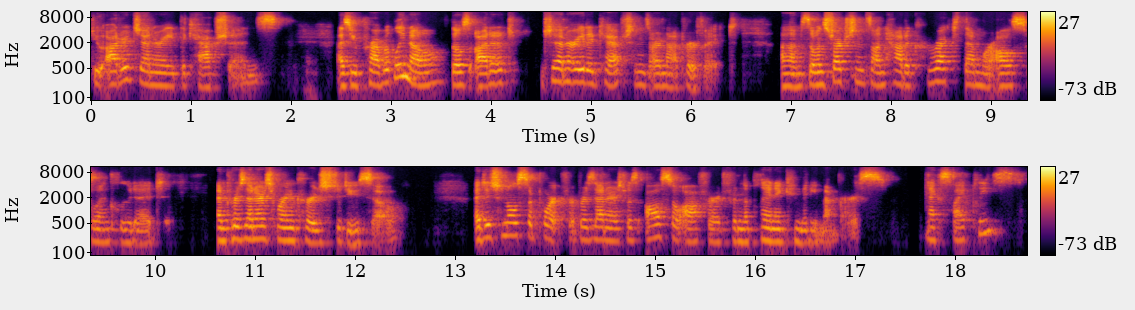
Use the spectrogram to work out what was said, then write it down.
to auto-generate the captions. As you probably know, those auto-generated captions are not perfect. Um, so instructions on how to correct them were also included, and presenters were encouraged to do so. Additional support for presenters was also offered from the planning committee members. Next slide, please.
